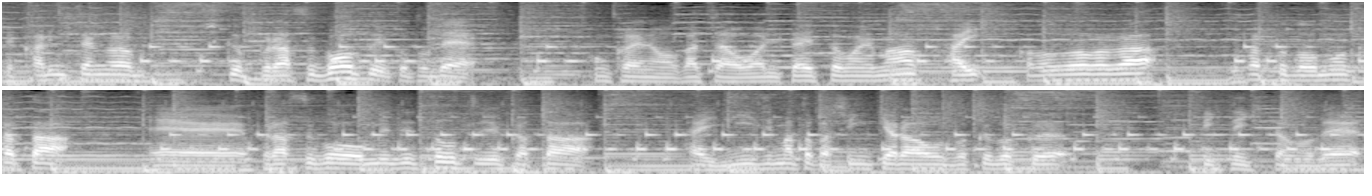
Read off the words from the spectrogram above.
でかりんちゃんが祝プラス5ということで今回のガチャ終わりたいと思います。はい。この動画が良かったと思う方、えー、プラス5おめでとうという方はい新島とか新キャラを続々できてきたので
